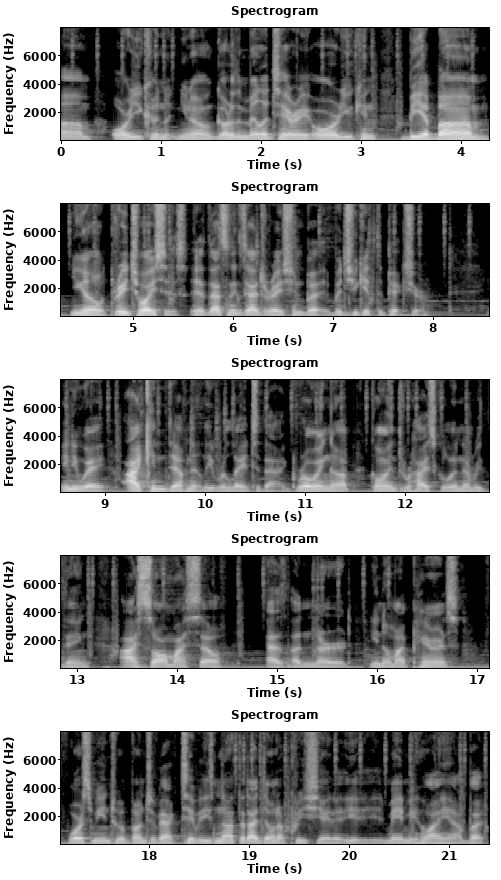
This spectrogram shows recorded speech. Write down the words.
Um, or you can, you know, go to the military, or you can be a bum. You know, three choices. That's an exaggeration, but but you get the picture. Anyway, I can definitely relate to that. Growing up, going through high school and everything, I saw myself as a nerd. You know, my parents forced me into a bunch of activities. Not that I don't appreciate it, it made me who I am, but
